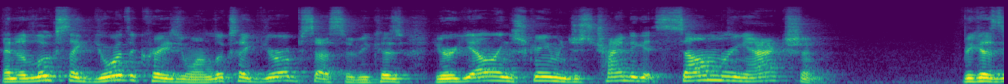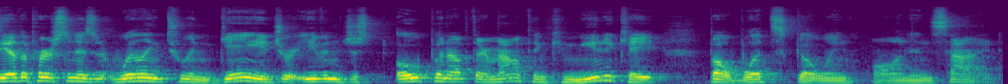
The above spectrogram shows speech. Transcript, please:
And it looks like you're the crazy one. It looks like you're obsessive because you're yelling, screaming, just trying to get some reaction because the other person isn't willing to engage or even just open up their mouth and communicate about what's going on inside.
